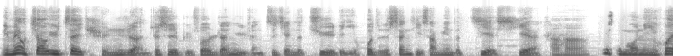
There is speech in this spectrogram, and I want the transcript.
你没有教育这群人，就是比如说人与人之间的距离，或者是身体上面的界限啊哈。Uh-huh. 为什么你会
